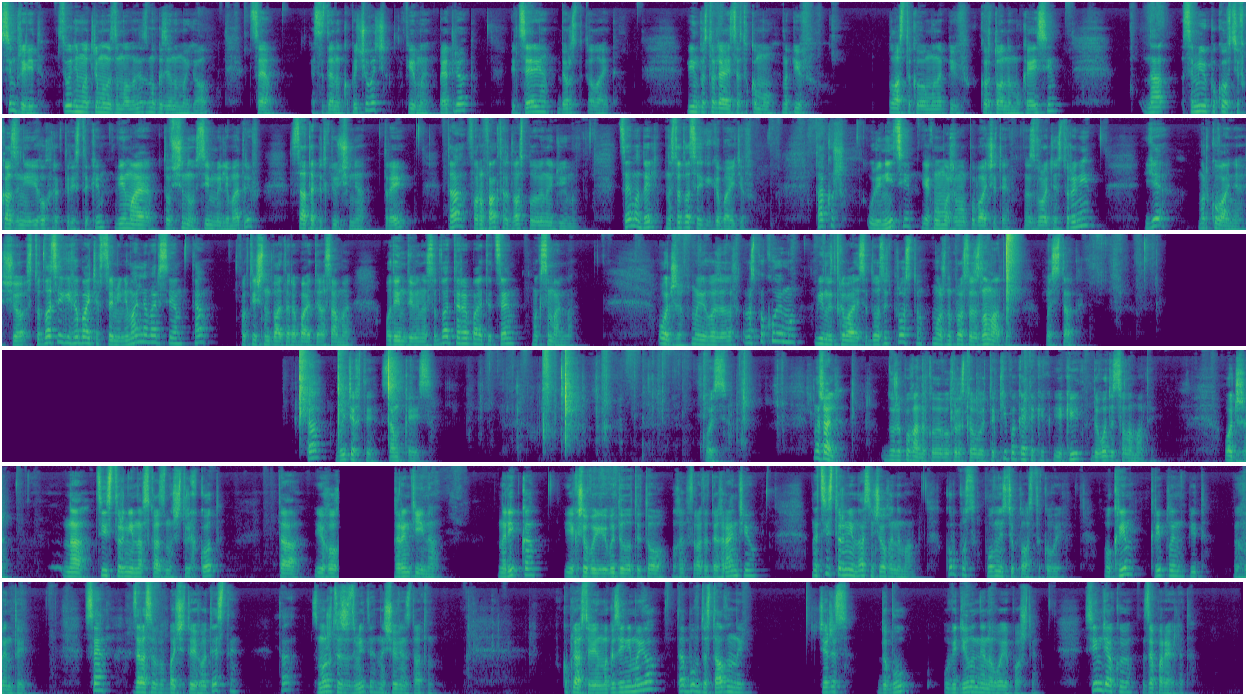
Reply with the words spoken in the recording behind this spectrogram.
Всім привіт! Сьогодні ми отримали замовлення з магазину Мойо. Це SSD-накопичувач фірми Patriot під серія Burst Elite. Він поставляється в такому напівпластиковому напівкартонному кейсі. На самій упаковці вказані його характеристики. Він має товщину 7 мм, SATA підключення 3 та форм-фактор 2,5 дюйми. Це модель на 120 ГБ. Також у лінійці, як ми можемо побачити на зворотній стороні, є маркування, що 120 ГБ це мінімальна версія, та фактично 2 ТБ, а саме 1,92 ТБ це максимальна. Отже, ми його зараз розпакуємо. Він відкривається досить просто, можна просто зламати ось так. Та витягти сам кейс. Ось. На жаль, дуже погано, коли використовують такі пакетики, які доводиться ламати. Отже, на цій стороні нам вказано штрих-код та його гарантійна наліпка. І якщо ви її видалите, то втратите гарантію. На цій стороні в нас нічого нема. Корпус повністю пластиковий, окрім кріплень під гвинти. Все. Зараз ви побачите його тести та зможете зрозуміти, на що він здатен. Куплявся він в магазині Мойо та був доставлений через добу у відділення нової пошти. Всім дякую за перегляд.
